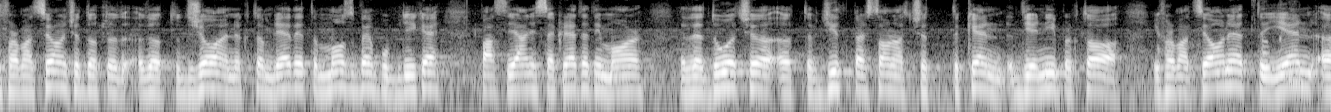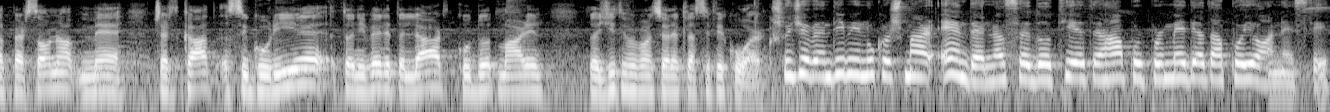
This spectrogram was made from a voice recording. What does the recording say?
informacionet që do të do të dëgjohen në këtë mbledhje të mos bëhen publike, pasi janë një sekret hetimor dhe duhet që të gjithë personat që të kenë dijeni për këto informacione të jenë persona me certifikatë sigurie të nivelit të lartë ku duhet të marrin të gjithë informacionin e klasifikuar. Kështu që vendimi nuk është marrë ende nëse do të jetë e hapur për mediat apo jo, Anesti.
